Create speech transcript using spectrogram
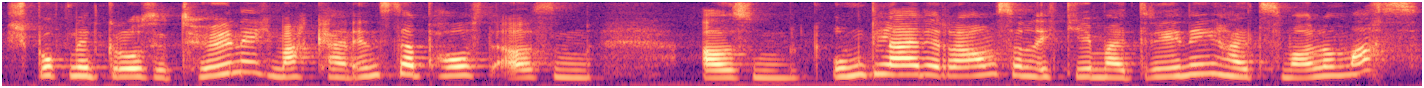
spuck nicht große Töne, ich mache keinen Insta-Post aus dem, aus dem Umkleideraum, sondern ich gehe mein Training, halt's Maul und mach's.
